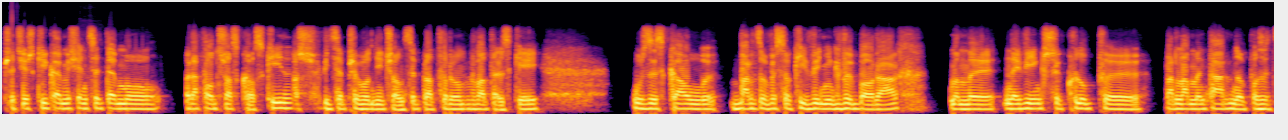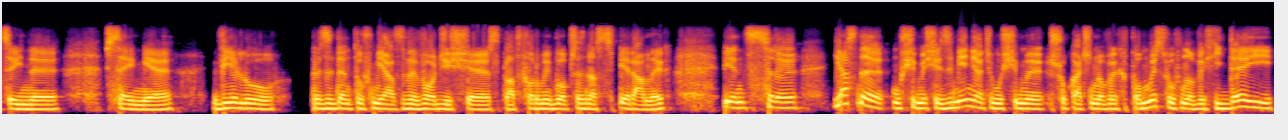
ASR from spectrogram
Przecież kilka miesięcy temu Rafał Trzaskowski, nasz wiceprzewodniczący Platformy Obywatelskiej, uzyskał bardzo wysoki wynik w wyborach. Mamy największy klub y, parlamentarny, opozycyjny w Sejmie. Wielu prezydentów miast wywodzi się z platformy, było przez nas wspieranych. Więc e, jasne, musimy się zmieniać, musimy szukać nowych pomysłów, nowych idei.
